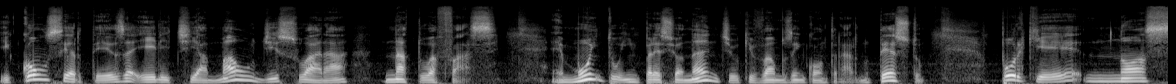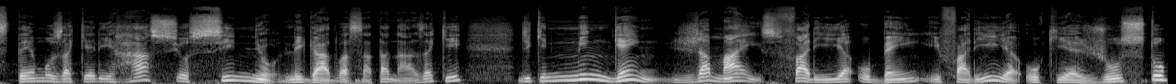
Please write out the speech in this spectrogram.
e com certeza ele te amaldiçoará na tua face. É muito impressionante o que vamos encontrar no texto, porque nós temos aquele raciocínio ligado a Satanás aqui, de que ninguém jamais faria o bem e faria o que é justo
